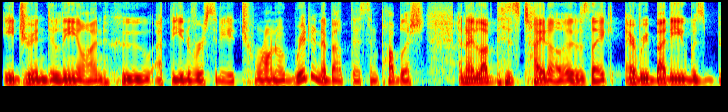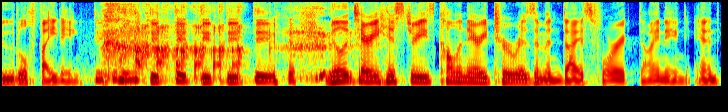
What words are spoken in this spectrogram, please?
Adrian De Leon, who at the University of Toronto written about this and published. And I loved his title. It was like everybody was boodle fighting. Military histories, culinary tourism, and diasporic dining. And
